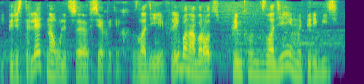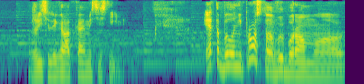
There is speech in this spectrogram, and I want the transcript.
и перестрелять на улице всех этих злодеев, либо, наоборот, примкнуть к злодеям и перебить жителей городка вместе с ними. Это было не просто выбором э,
